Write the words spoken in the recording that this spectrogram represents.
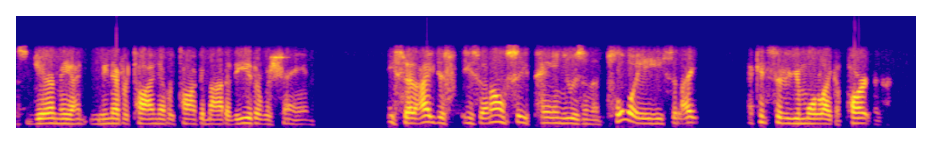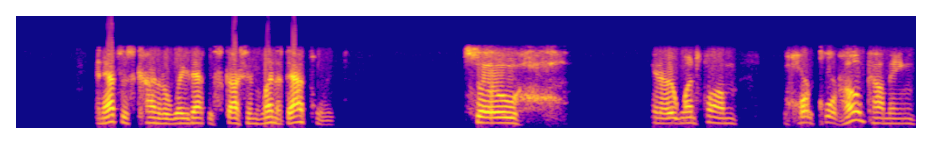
I said, Jeremy, I, we never talk, I never talked about it either with Shane. He said, I just, he said, I don't see paying you as an employee. He said, I, I consider you more like a partner. And that's just kind of the way that discussion went at that point. So, you know, it went from hardcore homecoming,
